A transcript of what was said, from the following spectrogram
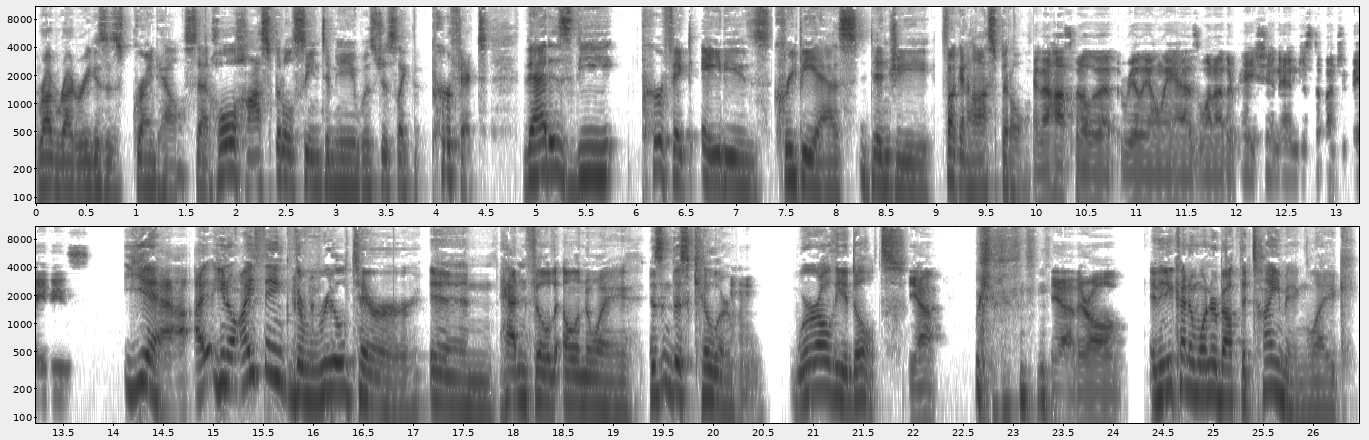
Robert Rodriguez's Grindhouse. That whole hospital scene to me was just like the perfect. That is the perfect 80s creepy ass dingy fucking hospital. And a hospital that really only has one other patient and just a bunch of babies. Yeah, I you know, I think the real terror in Haddonfield, Illinois, isn't this killer. Mhm. Where are all the adults? Yeah, yeah, they're all And then you kind of wonder about the timing. Like,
